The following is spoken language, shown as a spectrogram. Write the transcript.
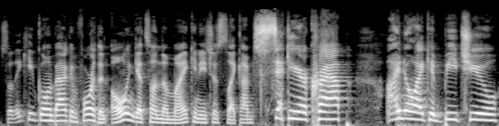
So they keep going back and forth, and Owen gets on the mic and he's just like, I'm sick of your crap. I know I can beat you.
